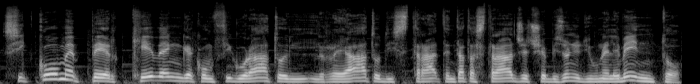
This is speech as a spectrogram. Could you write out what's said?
siccome perché venga configurato il il reato di stra- tentata strage c'è bisogno di un elemento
